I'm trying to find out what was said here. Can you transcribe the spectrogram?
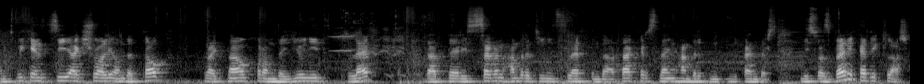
And we can see actually on the top right now from the unit left that there is 700 units left in the attackers, 900 in the defenders. This was very heavy clash.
